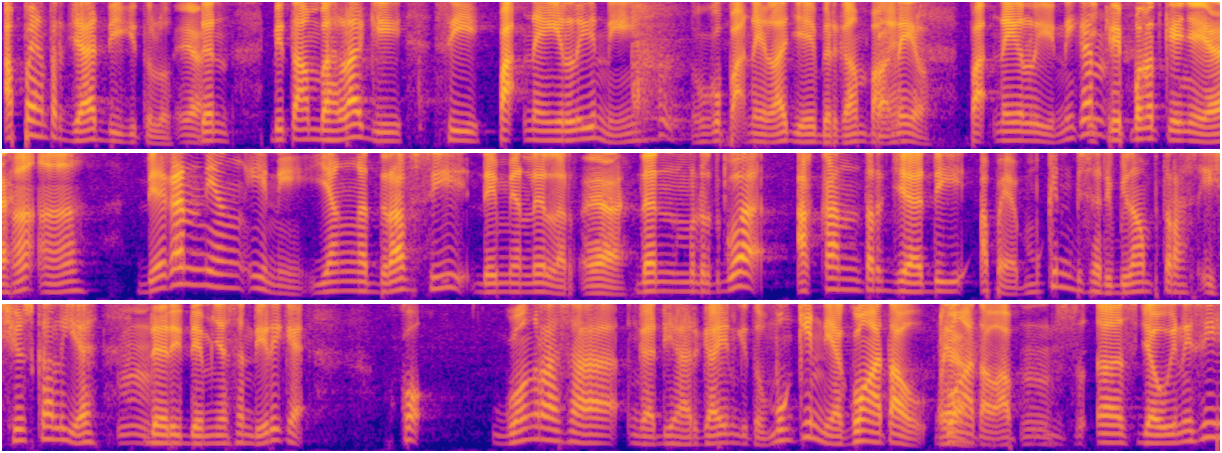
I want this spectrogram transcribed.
apa yang terjadi gitu loh. Iya. Dan ditambah lagi si Pak Neil ini, gue Pak Neil aja ya biar gampang Pak ya. Neil. Pak Neil ini kan Ikrip banget kayaknya ya. Heeh. Dia kan yang ini, yang ngedraft si Damian Lillard. Iya. Dan menurut gua akan terjadi apa ya? Mungkin bisa dibilang trust issues kali ya Hmm. dari Dame-nya sendiri kayak kok gua ngerasa nggak dihargain gitu. Mungkin ya, gua nggak tahu. Gua Iya. nggak tahu. Se- eh, sejauh ini sih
